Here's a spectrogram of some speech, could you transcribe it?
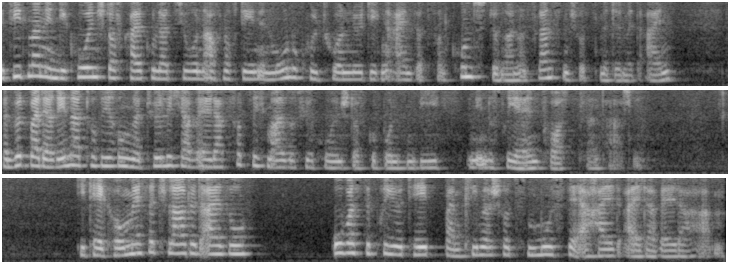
Bezieht man in die Kohlenstoffkalkulation auch noch den in Monokulturen nötigen Einsatz von Kunstdüngern und Pflanzenschutzmitteln mit ein, dann wird bei der Renaturierung natürlicher Wälder 40 mal so viel Kohlenstoff gebunden wie in industriellen Forstplantagen. Die Take-Home-Message lautet also, oberste Priorität beim Klimaschutz muss der Erhalt alter Wälder haben,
